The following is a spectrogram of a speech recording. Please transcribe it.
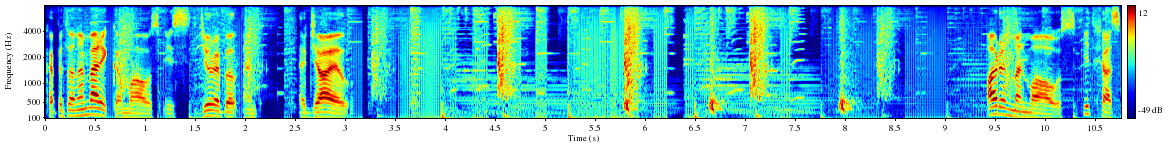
Captain America mouse is durable and agile. Iron Man mouse, it has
